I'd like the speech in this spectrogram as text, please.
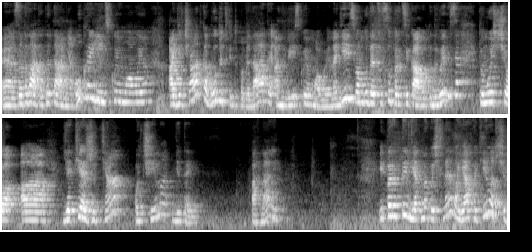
е, задавати питання українською мовою, а дівчатка будуть відповідати англійською мовою. Надіюсь, вам буде це супер цікаво подивитися, тому що а, яке життя очима дітей. Погнали! І перед тим як ми почнемо, я хотіла б, щоб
